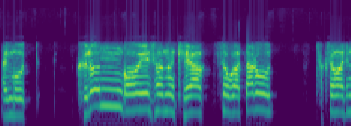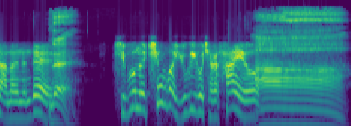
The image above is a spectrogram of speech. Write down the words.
아니 뭐 그런 거에서는 계약서가 따로 작성하진 않았는데 네. 지분을 친구가 6이고 제가 4예요. 아.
